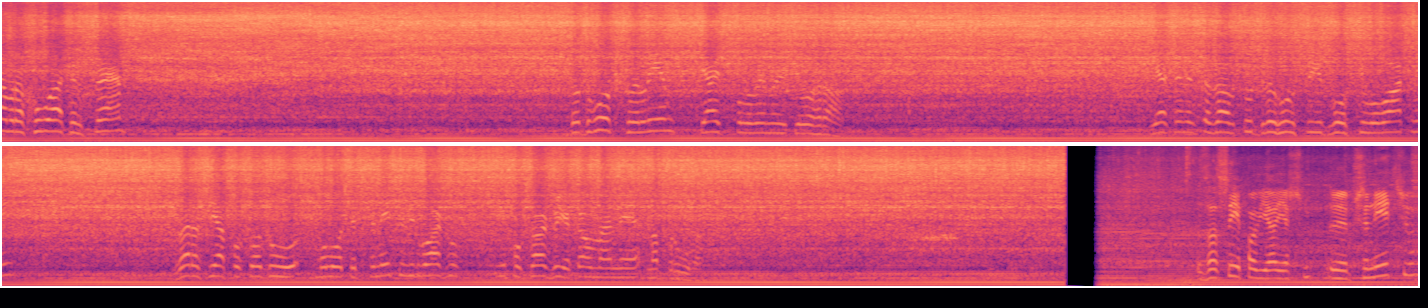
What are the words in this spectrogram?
Йдемо рахувати все. До 2 хвилин 5,5 кг. Я ще не сказав, тут двигун стоїть 2 кВт. Зараз я покладу молоти пшеницю відважну і покажу, яка в мене напруга. Засипав я е, пшеницю.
